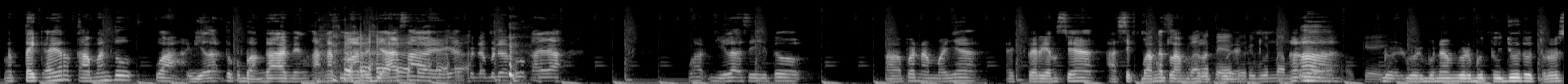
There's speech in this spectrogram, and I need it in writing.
ngetek air rekaman tuh wah gila tuh kebanggaan yang sangat luar biasa ya kan bener-bener lu kayak wah gila sih itu apa namanya experience-nya asik banget lah menurut banget ya gue 2006 tuh Ah, ya. Oke. Du- 2006 2007 tuh terus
